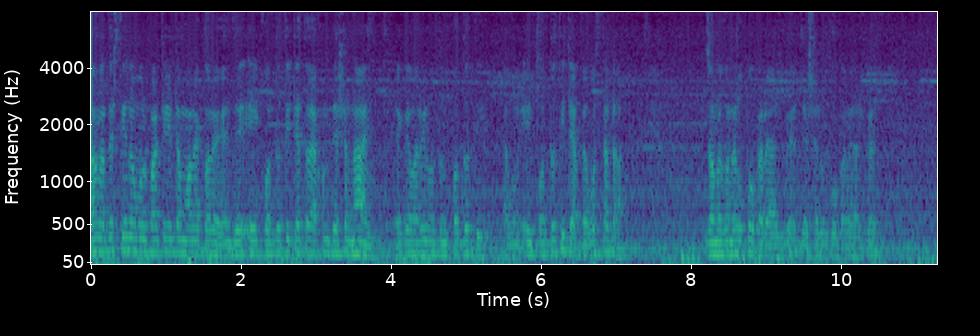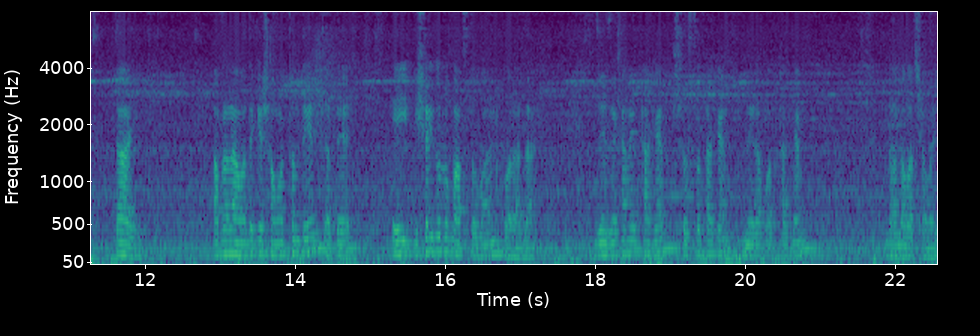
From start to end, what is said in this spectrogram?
বাংলাদেশ তৃণমূল পার্টি এটা মনে করে যে এই পদ্ধতিটা তো এখন দেশে নাই, একেবারেই নতুন পদ্ধতি। এবং এই পদ্ধতিটা, ব্যবস্থাটা জনগণের উপকারে আসবে, দেশের উপকারে আসবে। তাই আপনারা আমাদেরকে সমর্থন দিন যাতে এই বিষয়গুলো বাস্তবায়ন করা যায়। যে যেখানে থাকেন, সুস্থ থাকেন, নিরাপদ থাকেন। ধন্যবাদ সবাই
